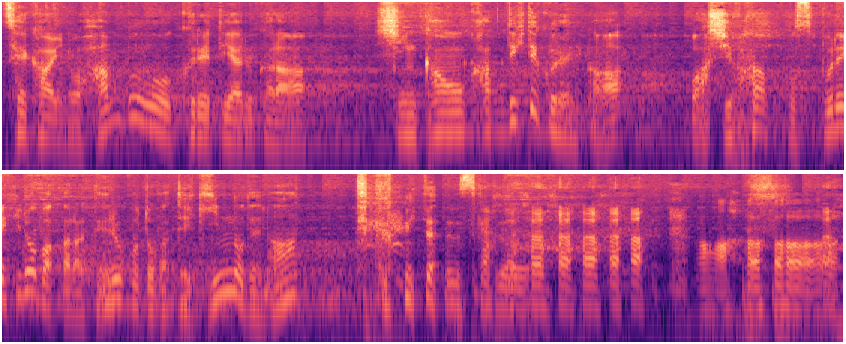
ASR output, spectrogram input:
世界の半分をくれてやるから新刊を買ってきてくれんか？わしはコスプレ広場から出ることができんのでな？って書いてあるんですけど。ああ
